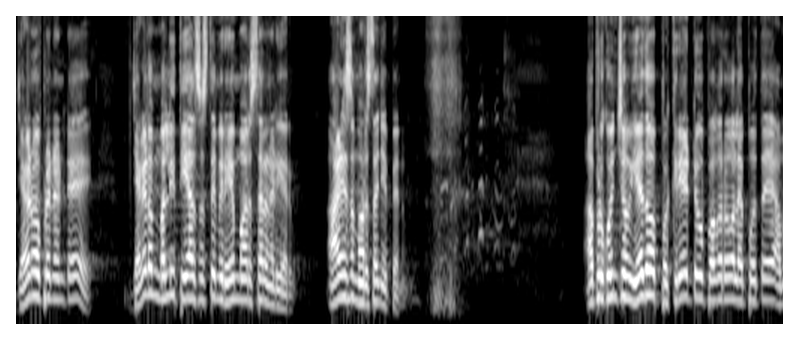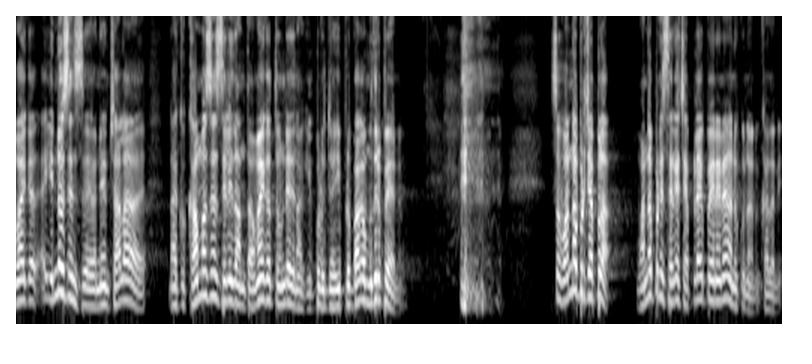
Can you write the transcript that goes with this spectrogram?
జగడం అప్పుడు ఏంటంటే జగడం మళ్ళీ తీయాల్సి వస్తే మీరు ఏం మారుస్తారని అడిగారు. ఆడేసి మరుస్తా అని చెప్పాను. అప్పుడు కొంచెం ఏదో క్రియేటివ్ పొగరో లేకపోతే అమాయక ఇన్నోసెన్స్ నేను చాలా నాకు కామన్ సెన్స్ తెలియదు అంత అమాయకత్వం ఉండేది నాకు. ఇప్పుడు ఇప్పుడు బాగా ముదిరిపోయాను. సో వన్ అప్పుడు చెప్పలా. వన్ అప్పుడు నేను సరిగా చెప్పలేకపోయాననే అనుకున్నాను కదని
